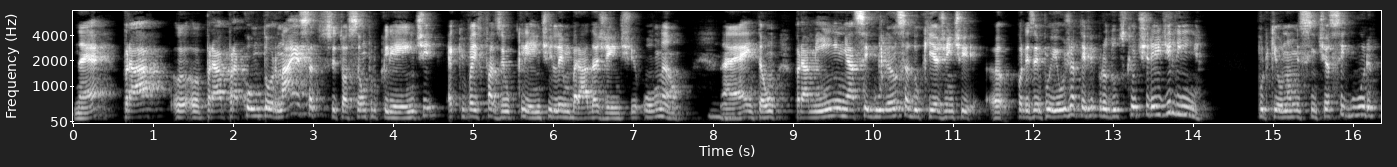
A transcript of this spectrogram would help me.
né, para uh, contornar essa situação para o cliente, é que vai fazer o cliente lembrar da gente ou não. Uhum. Né? Então, para mim, a segurança do que a gente. Uh, por exemplo, eu já teve produtos que eu tirei de linha porque eu não me sentia segura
